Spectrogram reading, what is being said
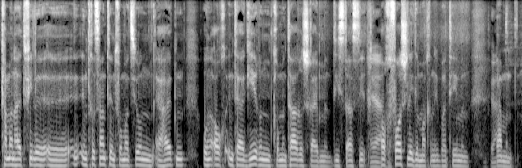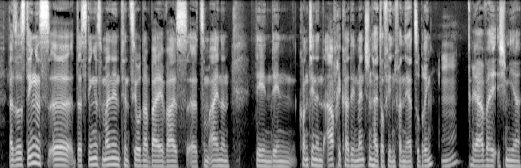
kann man halt viele äh, interessante Informationen erhalten und auch interagieren, Kommentare schreiben, dies, das, die, Ja. auch Vorschläge machen über Themen. Ja, man, Also das Ding ist, äh, das Ding ist, meine Intention dabei war es äh, zum einen, den, den Kontinent Afrika den Menschen halt auf jeden Fall näher zu bringen. Ja, weil ich mir,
